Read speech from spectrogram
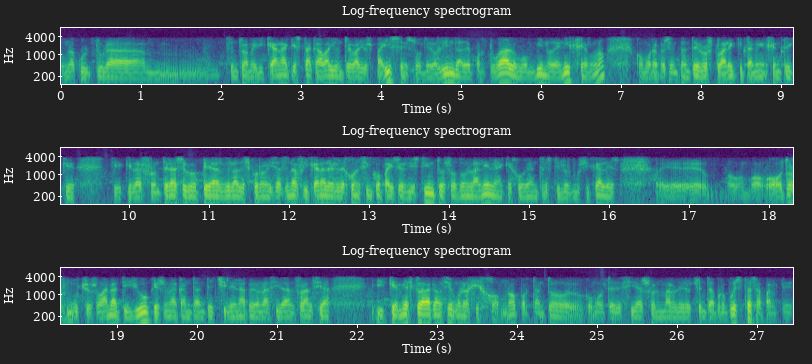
una cultura mm, centroamericana que está a caballo entre varios países o de Olinda de Portugal o Bombino de Níger no como representante de los Tuareg y también gente que que, las fronteras europeas de la descolonización africana les dejó en cinco países distintos, o Don La Nena, que juega entre estilos musicales, eh, o, otros muchos, o Ana Tijoux, que es una cantante chilena pero nacida en Francia y que mezcla la canción con el hip hop, ¿no? Por tanto, como te decía, son más de 80 propuestas, aparte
